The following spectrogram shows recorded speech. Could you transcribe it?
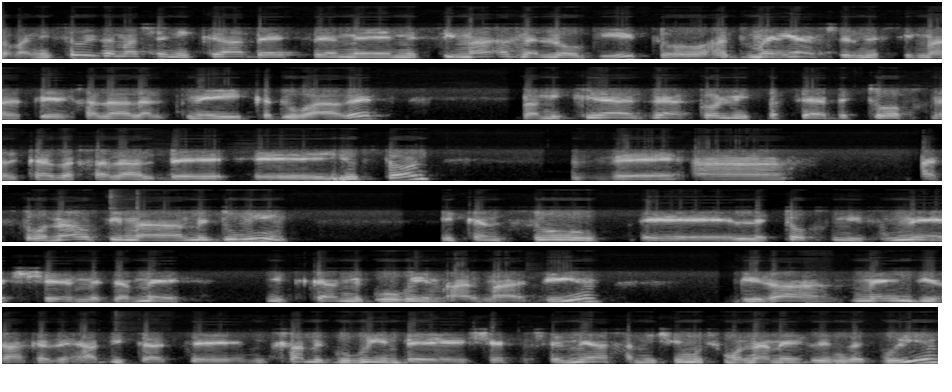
טוב, הניסוי זה מה שנקרא בעצם אה, משימה אנלוגית, או הדמיה של משימת אה, חלל על פני כדור הארץ. במקרה הזה הכל מתבצע בתוך מרכז החלל ביוסטון, והאסטרונאוטים המדומים ייכנסו אה, לתוך מבנה שמדמה מתקן מגורים על מאדים, דירה, מעין דירה כזה, הביטט, אה, מתחם מגורים בשטח של 158 מטרים רבועים,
